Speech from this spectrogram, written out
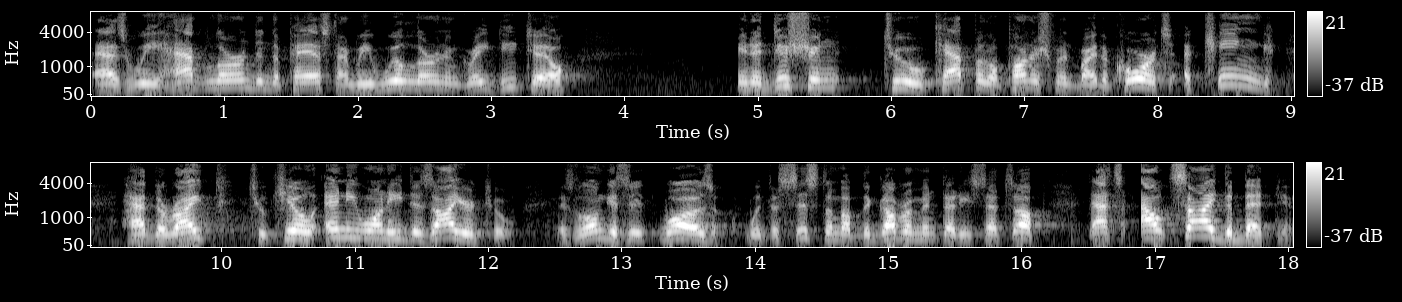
As we have learned in the past, and we will learn in great detail, in addition to capital punishment by the courts, a king had the right to kill anyone he desired to as long as it was with the system of the government that he sets up. That's outside the Bet Din.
